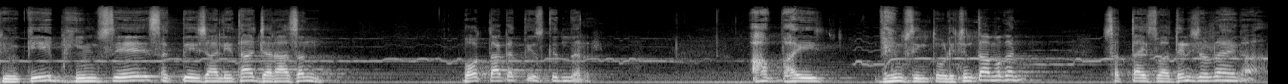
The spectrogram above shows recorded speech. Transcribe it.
क्योंकि भीम से शक्तिशाली था जरासन। बहुत ताकत थी उसके अंदर। अब भाई, भीम सिंह तो बड़ी चिंता मगन। सत्ताईसवा दिन चल रहेगा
